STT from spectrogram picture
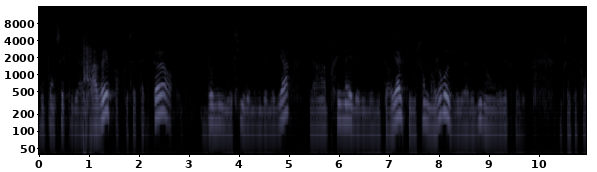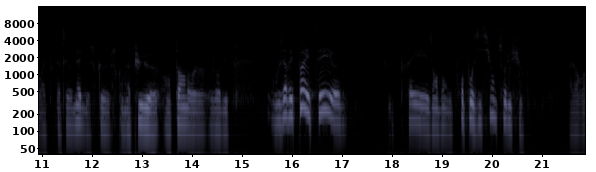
vous pensez qu'il est aggravé parce que cet acteur domine aussi le monde des médias et a imprimé des lignes éditoriales qui vous semblent dangereuses, vous l'avez dit dans vos exposés. Donc ça c'est pour être tout à fait honnête de ce qu'on ce qu'on a pu euh, entendre euh, aujourd'hui. Vous n'avez pas été euh, très en, en, proposition de solution. Alors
